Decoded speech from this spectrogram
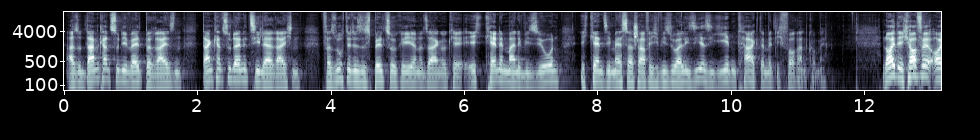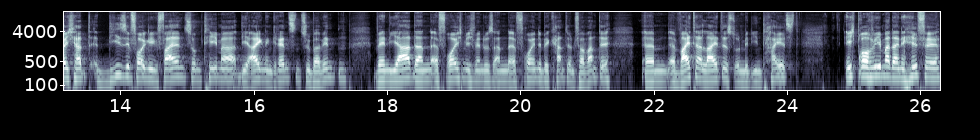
Also dann kannst du die Welt bereisen, dann kannst du deine Ziele erreichen. Versuch dir dieses Bild zu kreieren und sagen, okay, ich kenne meine Vision, ich kenne sie messerscharf, ich visualisiere sie jeden Tag, damit ich vorankomme. Leute, ich hoffe, euch hat diese Folge gefallen zum Thema die eigenen Grenzen zu überwinden. Wenn ja, dann äh, freue ich mich, wenn du es an äh, Freunde, Bekannte und Verwandte ähm, weiterleitest und mit ihnen teilst. Ich brauche wie immer deine Hilfe.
